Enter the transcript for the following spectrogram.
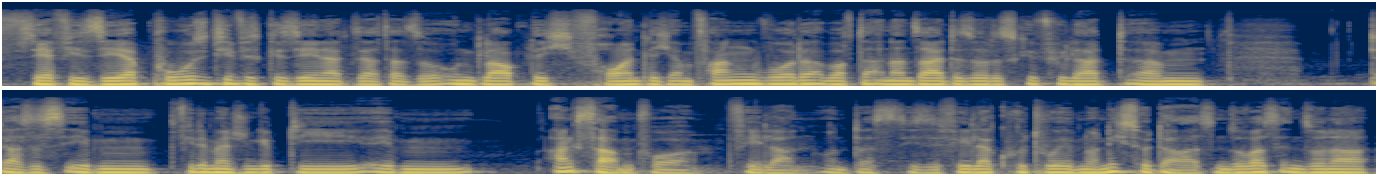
sehr viel sehr Positives gesehen hat, gesagt hat, so unglaublich freundlich empfangen wurde, aber auf der anderen Seite so das Gefühl hat, ähm, dass es eben viele Menschen gibt, die eben Angst haben vor Fehlern und dass diese Fehlerkultur eben noch nicht so da ist. Und sowas in so einer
